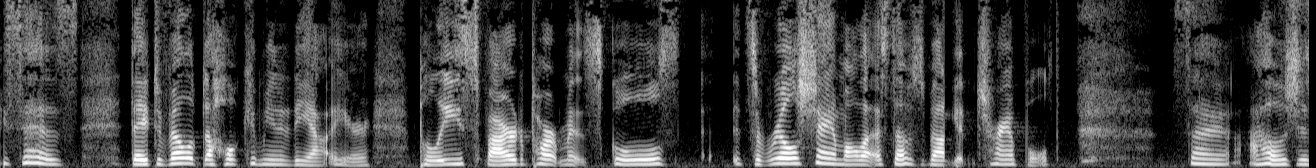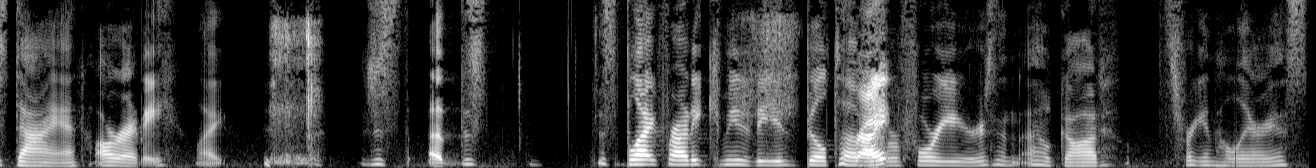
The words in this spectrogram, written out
He says they developed a whole community out here police, fire department, schools. It's a real shame all that stuff's about to get trampled. So I was just dying already. Like, just uh, this this Black Friday community is built up Right. over four years, and oh god, it's freaking hilarious.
